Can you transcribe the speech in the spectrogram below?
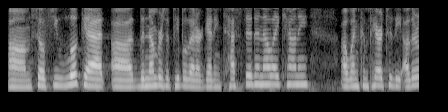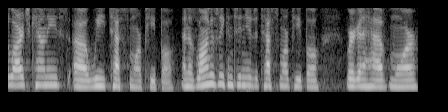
Um, so if you look at uh, the numbers of people that are getting tested in LA County, uh, when compared to the other large counties, uh, we test more people. And as long as we continue to test more people, we're going to have more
